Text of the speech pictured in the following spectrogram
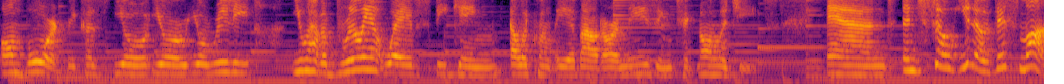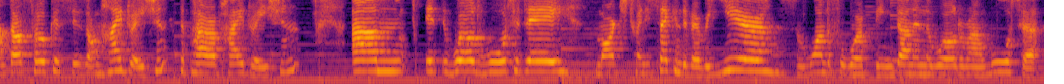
on board because you're you're you're really you have a brilliant way of speaking eloquently about our amazing technologies. And and so, you know, this month our focus is on hydration, the power of hydration. Um, it, World Water Day, March 22nd of every year. Some wonderful work being done in the world around water.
